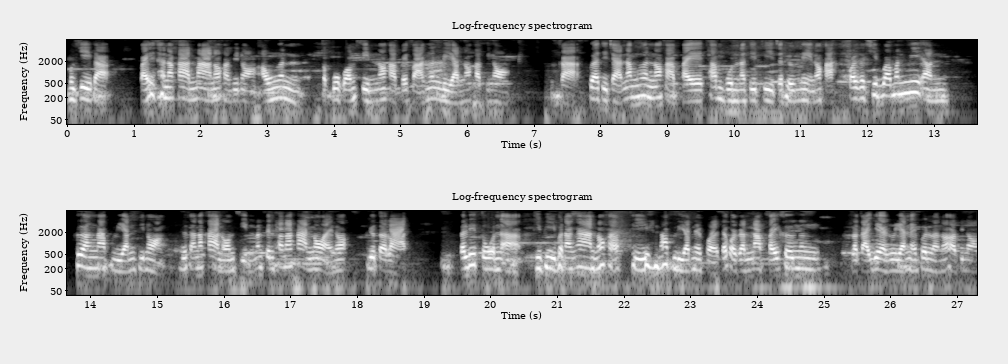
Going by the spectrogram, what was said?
เมื่อกี้ก็ไปธนาคารมาเนาะค่ะพี่น้องเอาเงินกระปุกออมสินเนาะค่ะ ไปฝากเงินเหรียญเนาะค่ะพี่น้องก็เพื่อที่จะนำเงินเนาะค่ะ ไปทำบุญอาทิตย์ที่จะถึงนี่เนาะค่ะคอยก็คิดว่ามันมีอันเครื่องนับเหรียญพี่น้องอยู่ธนาคารออมสินมันเป็นธนาคารหน่อยเนาะอยู่ตลาดตะลี่ตนอะพีพีพนักงานเนาะค่ะ ที่นับเหรียญในข่อย แต่ข่อยก็นับไปเครื่องหนึ่ง แล้วก็แยกเหรียญให้เพิ่นแล้วเนาะค่ะพี่น้อง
